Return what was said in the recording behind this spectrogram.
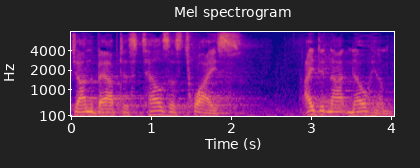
John the Baptist tells us twice, I did not know him.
